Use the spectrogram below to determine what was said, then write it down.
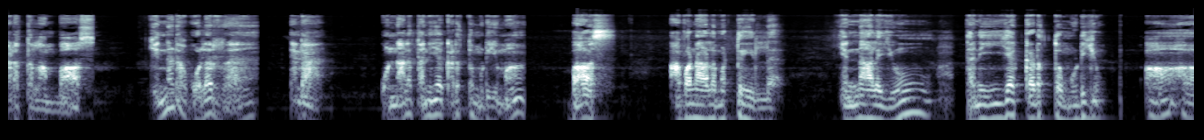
கடத்தலாம் பாஸ். என்னடா உளர்ற? ஏண்டா உன்னால் தனியாக கடத்த முடியுமா? பாஸ் அவனால் மட்டும் இல்லை. என்னாலையும் தனியாக கடத்த முடியும். ஆஹா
